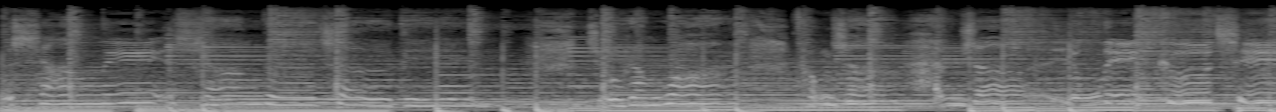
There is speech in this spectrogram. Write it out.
我想你想的彻底，就让我痛着喊着用力哭泣，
